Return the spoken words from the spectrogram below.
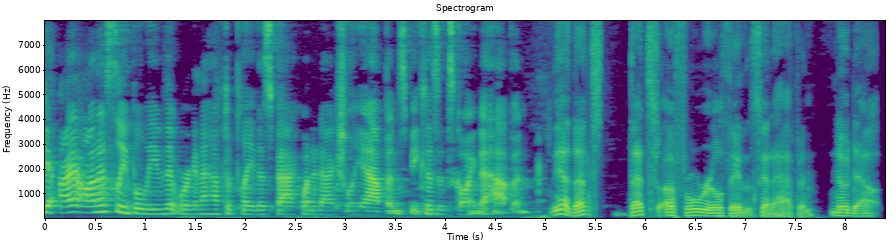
ge- I honestly believe that we're gonna have to play this back when it actually happens because it's going to happen. Yeah, that's that's a for real thing that's gonna happen, no doubt.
